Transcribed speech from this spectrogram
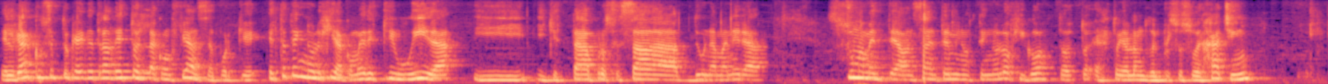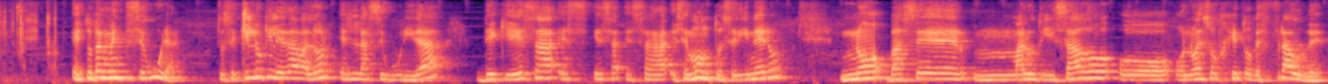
el gran concepto que hay detrás de esto es la confianza, porque esta tecnología, como es distribuida y, que está procesada de una manera sumamente avanzada en términos tecnológicos, estoy hablando del proceso de hatching, es totalmente segura. Entonces, ¿qué es lo que le da valor? Es la seguridad de que esa, ese monto, ese dinero, no va a ser mal utilizado o, no es objeto de fraude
